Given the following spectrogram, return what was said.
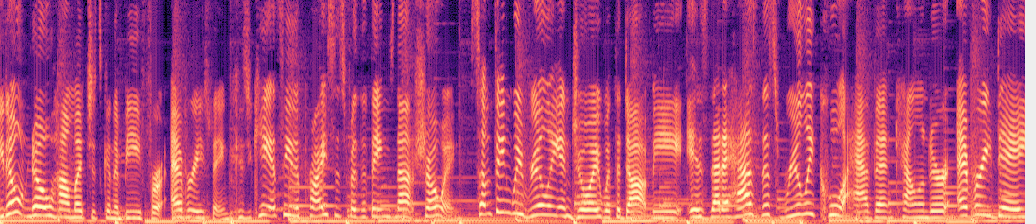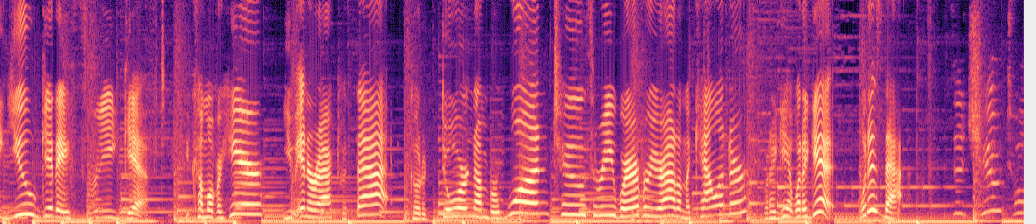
We don't know how much it's going to be for everything because you can't see the prices for the things not showing. Something we really enjoy with Adopt Me is that it has this really cool advent calendar. Every day you get a free gift. You come over here, you interact with that, go to door number one, two, three, wherever you're at on the calendar. What I get, what I get. What is that? It's a chew toy.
